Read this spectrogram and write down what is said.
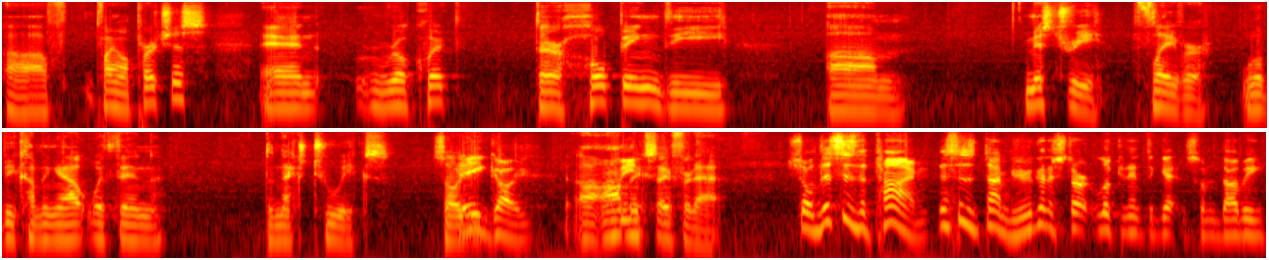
uh, final purchase. And real quick, they're hoping the um, mystery flavor will be coming out within the next two weeks. So There you go. Uh, I'm mean- excited for that. So this is the time. This is the time. You're going to start looking into getting some dubby,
